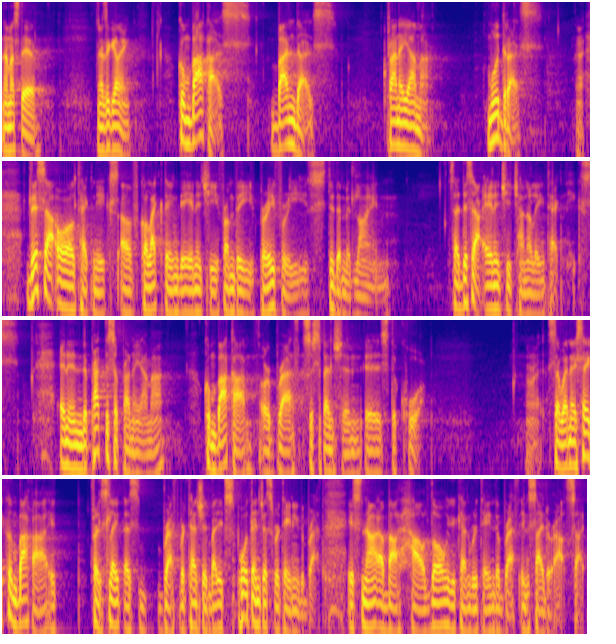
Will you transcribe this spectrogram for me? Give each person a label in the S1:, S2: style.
S1: Namaste. How's it going? Kumbhakas, bandhas, pranayama, mudras. These are all techniques of collecting the energy from the peripheries to the midline. So these are energy channeling techniques. And in the practice of pranayama, kumbhaka or breath suspension is the core. All right. So when I say kumbhaka, it translates as breath retention, but it's more than just retaining the breath. It's not about how long you can retain the breath inside or outside.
